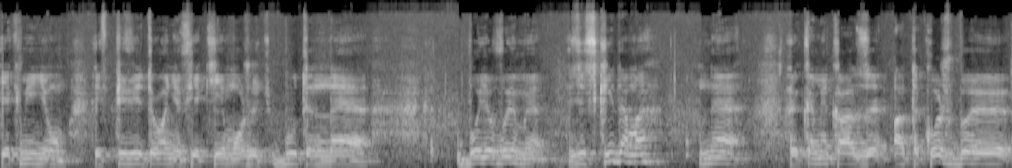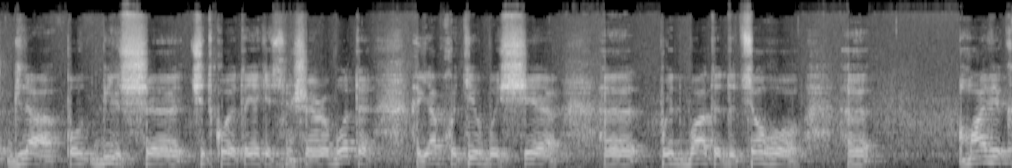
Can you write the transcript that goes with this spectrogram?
як мінімум, FPV-дронів, які можуть бути не бойовими зі скидами, не е, камікадзе, а також би для більш е, чіткої та якіснішої роботи я б хотів би ще е, придбати до цього е, Mavic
